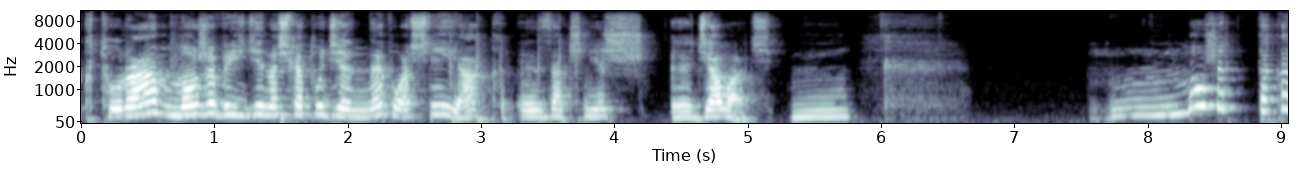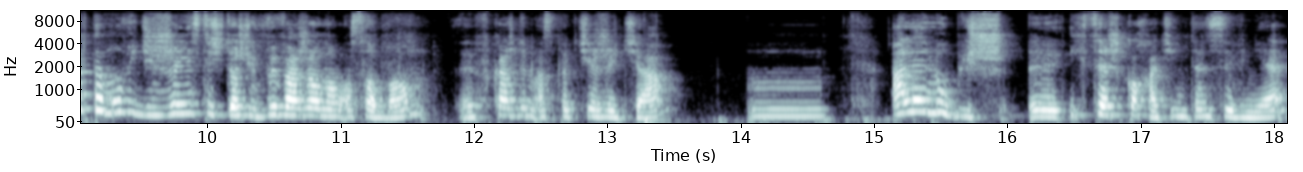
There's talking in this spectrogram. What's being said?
która może wyjdzie na światło dzienne właśnie jak e, zaczniesz e, działać. Mm. Mm, Może ta karta mówić, że jesteś dość wyważoną osobą e, w każdym aspekcie życia, mm, ale lubisz i chcesz kochać intensywnie,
